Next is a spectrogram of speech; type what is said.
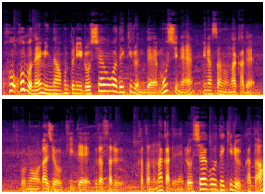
ほぼねみんな本当にロシア語ができるんでもしね皆さんの中でこのラジオを聴いてくださる方の中でねロシア語できる方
